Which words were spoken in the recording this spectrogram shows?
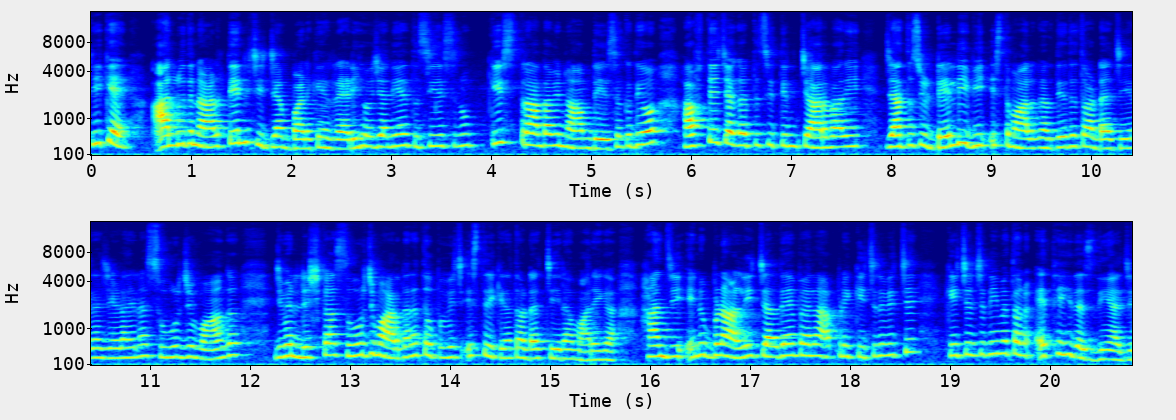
ਠੀਕ ਹੈ, ਆਲੂ ਦੇ ਨਾਲ ਤਿੰਨ ਚੀਜ਼ਾਂ ਬਣ ਕੇ ਰੈਡੀ ਹੋ ਜਾਂਦੀਆਂ ਤੁਸੀਂ ਇਸ ਨੂੰ ਕਿਸ ਤਰ੍ਹਾਂ ਦਾ ਵੀ ਨਾਮ ਦੇ ਸਕਦੇ ਹੋ? ਹਫ਼ਤੇ 'ਚ ਅਗਰ ਤੁਸੀਂ ਤਿੰਨ ਚਾਰ ਵਾਰੀ ਜਾਂ ਤੁਸੀਂ ਡੇਲੀ ਵੀ ਇਸਤੇਮਾਲ ਕਰਦੇ ਹੋ, ਤੇ ਤੁਹਾਡਾ ਚਿਹਰਾ ਜਿਹੜਾ ਹੈ ਨਾ ਸੂਰਜ ਵਾਂਗ, ਜਿਵੇਂ ਲਿਸ਼ਕਾ ਸੂਰਜ ਮਾਰਦਾ ਨਾ ਧੁੱਪ ਵਿੱਚ, ਇਸ ਤਰੀਕੇ ਨਾਲ ਤੁਹਾਡਾ ਚਿਹਰਾ ਮਾਰੇਗਾ। ਹਾਂਜੀ, ਇਹਨੂੰ ਬਣਾਉਣ ਲਈ ਚੱਲਦੇ ਹਾਂ ਪਹਿਲਾਂ ਆਪਣੀ ਕਿਚਨ ਵਿੱਚ। ਕਿਚਨ 'ਚ ਨਹੀਂ, ਮੈਂ ਤੁਹਾਨੂੰ ਇੱਥੇ ਹੀ ਦੱਸਦੀ ਹਾਂ ਅੱਜ।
